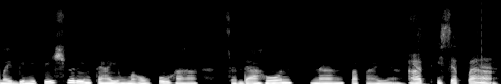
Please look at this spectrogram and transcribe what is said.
May benepisyo rin tayong makukuha sa dahon ng papaya. At isa pa,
